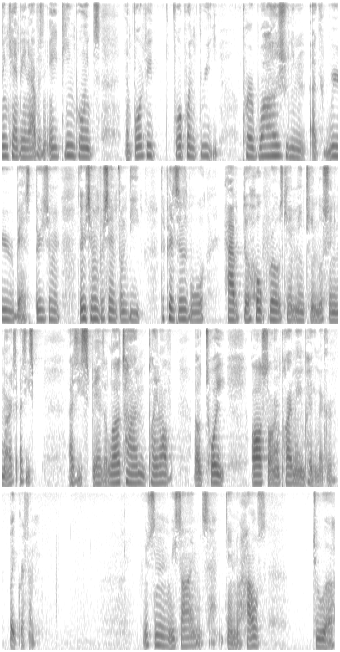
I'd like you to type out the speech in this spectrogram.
in campaign averaging 18 points and 4.3 per while shooting a career best 37, 37% from deep. The Pistons will have the hope Rose can maintain those shooting marks as he as he spends a lot of time playing off a toy all-star and primary playmaker Blake Griffin. Houston resigns Danuel House to a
